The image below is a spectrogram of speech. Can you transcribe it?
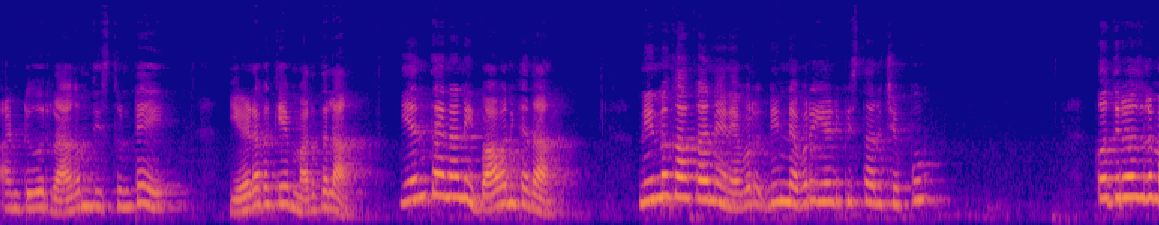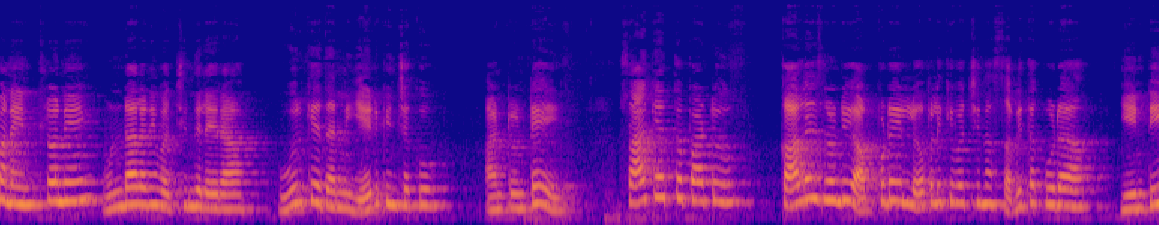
అంటూ రాగం తీస్తుంటే ఏడవకే మరదలా ఎంతైనా నీ బావని కదా? నిన్ను కాక నేనెవరు నిన్నెవరు ఏడిపిస్తారు చెప్పు? కొద్ది రోజులు మన ఇంట్లోనే ఉండాలని వచ్చింది లేరా? ఊరికే దాన్ని ఏడిపించకు అంటుంటే సాకేత్తో పాటు కాలేజ్ నుండి అప్పుడే లోపలికి వచ్చిన సవిత కూడా ఏంటి?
